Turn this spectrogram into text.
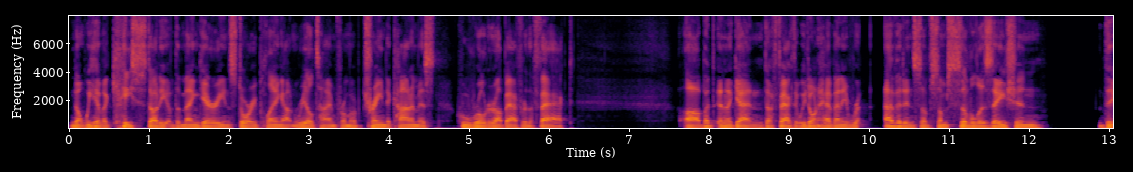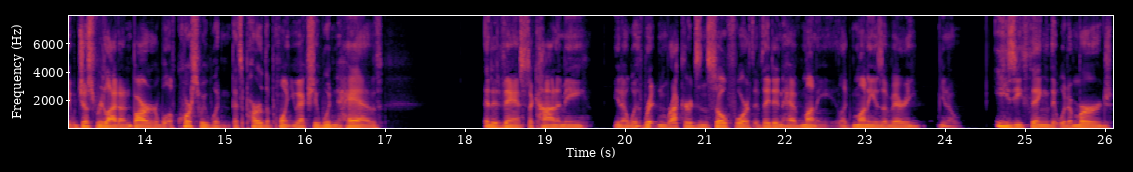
No, we have a case study of the Mengerian story playing out in real time from a trained economist who wrote it up after the fact. Uh, but and again, the fact that we don't have any evidence of some civilization that just relied on barter, well, of course we wouldn't. That's part of the point. You actually wouldn't have an advanced economy, you know, with written records and so forth if they didn't have money. Like money is a very, you know, easy thing that would emerge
